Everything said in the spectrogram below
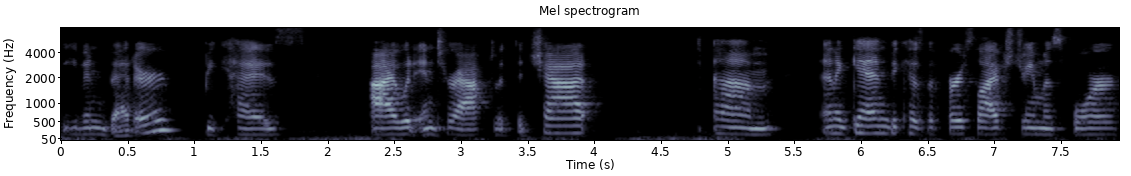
even better because I would interact with the chat. Um, and again, because the first live stream was for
